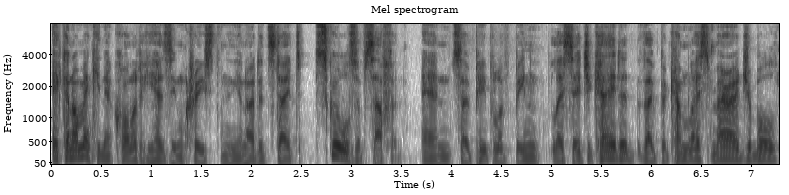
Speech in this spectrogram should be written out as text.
economic inequality has increased in the United States, schools have suffered. And so people have been less educated, they've become less marriageable.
